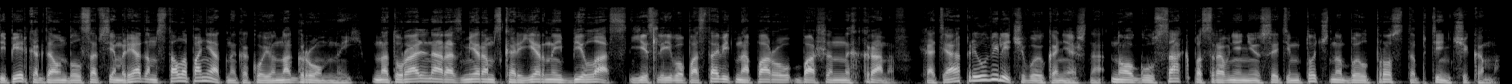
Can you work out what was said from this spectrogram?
Теперь, когда он был совсем рядом, стало понятно, какой он огромный. Натурально размером с карьерный БелАЗ, если его поставить на пару башенных кранов. Хотя преувеличиваю, конечно, но гусак по сравнению с этим точно был просто птенчиком.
